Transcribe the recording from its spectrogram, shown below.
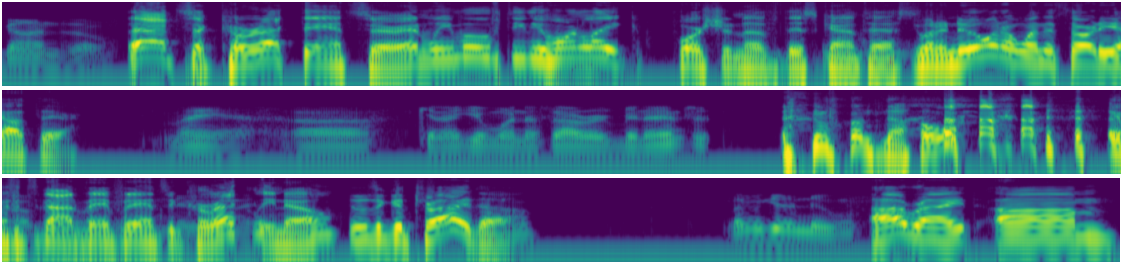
Gonzo. That's a correct answer. And we move to the Horn Lake portion of this contest. You want a new one or one that's already out there? Man, uh, can I get one that's already been answered? well, no. if it's not if it answered correctly, no. It was a good try, though. Let me get a new one. All right. Um,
